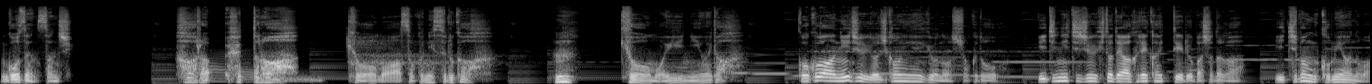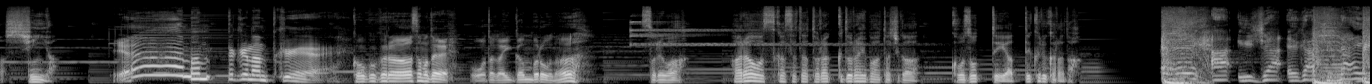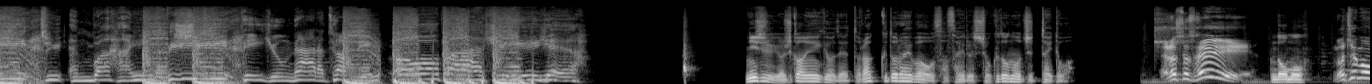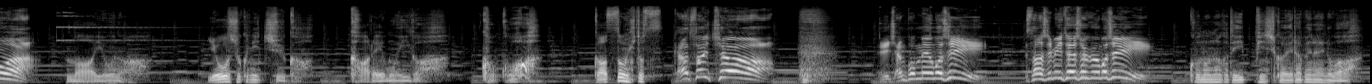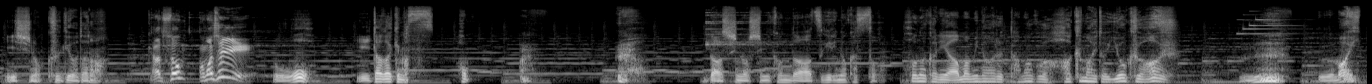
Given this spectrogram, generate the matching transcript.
午前3時。腹減ったな。今日もあそこにするか。うん、今日もいい匂いだ。ここは24時間営業の食堂。一日中人で溢れ返っている場所だが、一番混み合うのは深夜。いやー、満腹満腹。ここから朝までお互い頑張ろうな。それは腹を空かせたトラックドライバーたちがこぞってやってくるからだ。愛じゃ描けない。GM はハイナビ PU ならトニーオーバーヒー。Yeah 24時間営業でトラックドライバーを支える食堂の実態とは？いらっしゃいませどうも。ご注文は？迷うな。洋食に中華。カレーもいいが。ここは？カツ丼一つ。カツ丼一丁。えちゃんぽん麺お待ち。刺身定食お待ちこの中で一品しか選べないのは一種の苦行だな。カツ丼お待ち！おおいただきます。ほっ。だしの染み込んだ厚切りのカツとほのかに甘みのある卵が白米とよく合う。うんうまい。うん。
